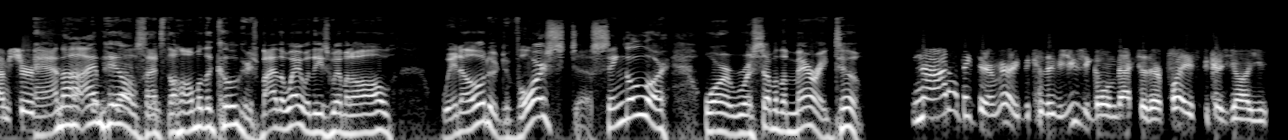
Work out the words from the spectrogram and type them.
I'm sure Anaheim Hills. That's the home of the Cougars. By the way, were these women all widowed or divorced, uh, single, or or were some of them married too? No, I don't think they're married because they was usually going back to their place because you know you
